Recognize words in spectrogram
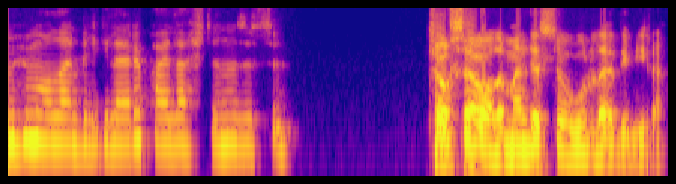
mühüm olan bilgiləri paylaşdığınız üçün. Çox sağ olun. Mən də sizə uğurlar diləyirəm.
